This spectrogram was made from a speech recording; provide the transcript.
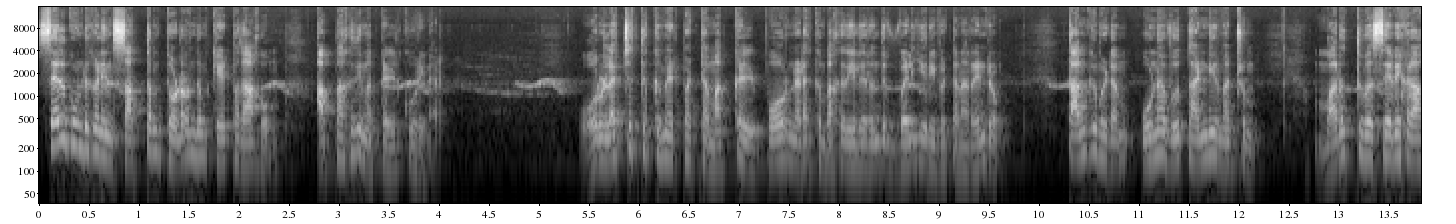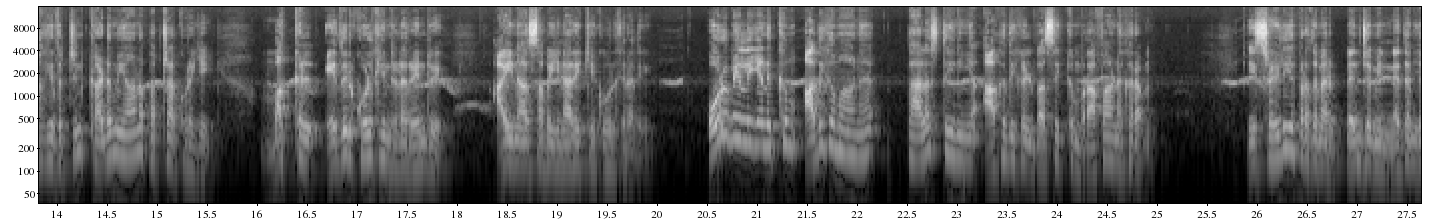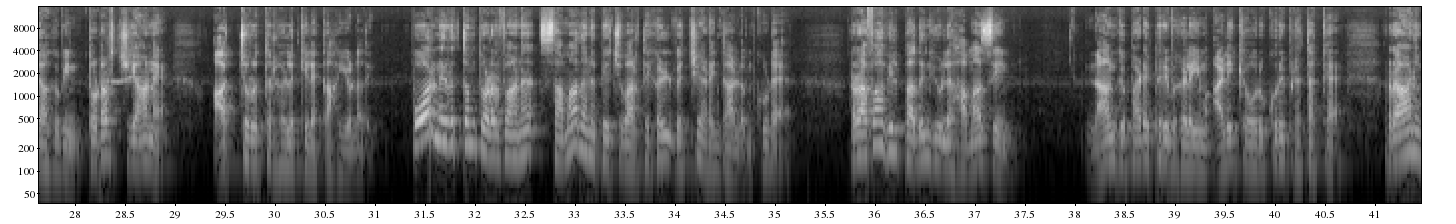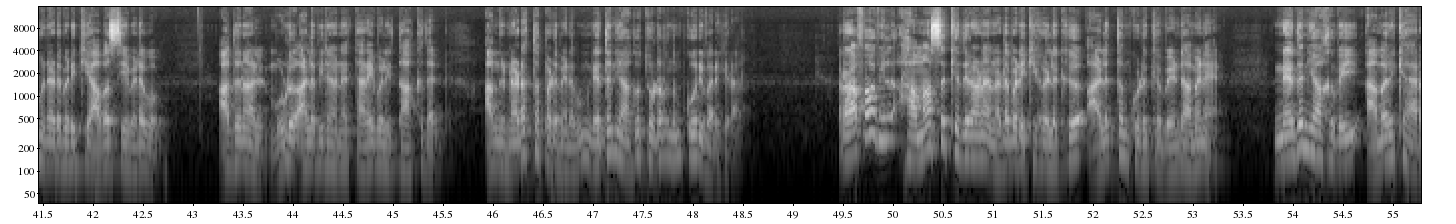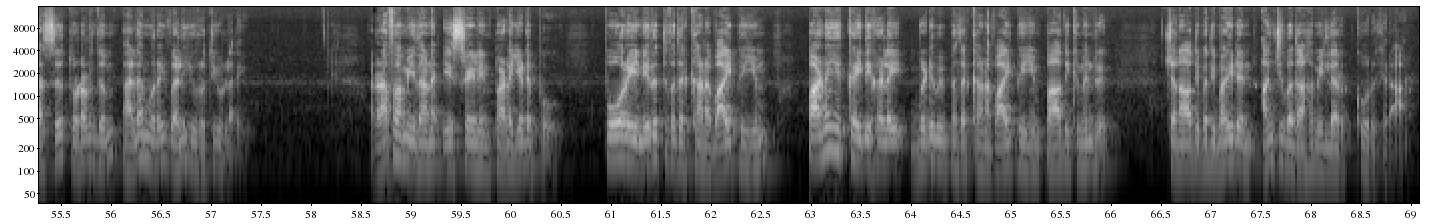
செல் குண்டுகளின் சத்தம் தொடர்ந்தும் கேட்பதாகவும் அப்பகுதி மக்கள் கூறினர். ஒரு லட்சத்துக்கு மேற்பட்ட மக்கள் போர் நடக்கும் பகுதியிலிருந்து வெளியேறிவிட்டனர் என்றும் தங்குமிடம் உணவு தண்ணீர் மற்றும் மருத்துவ சேவைகள் ஆகியவற்றின் கடுமையான பற்றாக்குறையை மக்கள் எதிர்கொள்கின்றனர் என்று ஐநா சபையின் அறிக்கை கூறுகிறது. ஒரு மில்லியனுக்கும் அதிகமான பாலஸ்தீனிய அகதிகள் வசிக்கும் ரஃபா நகரம் இஸ்ரேலிய பிரதமர் பெஞ்சமின் நெதன்யாகுவின் தொடர்ச்சியான அச்சுறுத்தல்களுக்கு இலக்காகியுள்ளது. போர் நிறுத்தம் தொடர்பான சமாதான பேச்சுவார்த்தைகள் வெற்றியடைந்தாலும் கூட ரஃபாவில் பதுங்கியுள்ள ஹமாஸின் நான்கு படைப்பிரிவுகளையும் அளிக்க ஒரு குறிப்பிடத்தக்க இராணுவ நடவடிக்கை அவசியம் எனவும் அதனால் முழு அளவிலான தரைவழி தாக்குதல் அங்கு நடத்தப்படும் எனவும் நெதன்யாகு தொடர்ந்தும் கூறி வருகிறார். ரஃபாவில் ஹமாஸுக்கு எதிரான நடவடிக்கைகளுக்கு அழுத்தம் கொடுக்க வேண்டாம் என நெதன்யாகுவை அமெரிக்க அரசு தொடர்ந்தும் பலமுறை வலியுறுத்தியுள்ளது. ரஃபா மீதான இஸ்ரேலின் படையெடுப்பு போரை நிறுத்துவதற்கான வாய்ப்பையும் பணைய கைதிகளை விடுவிப்பதற்கான வாய்ப்பையும் பாதிக்கும் என்று ஜனாதிபதி பைடன் அஞ்சுவதாக மில்லர் கூறுகிறார்.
